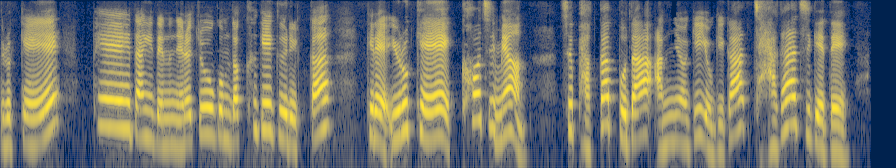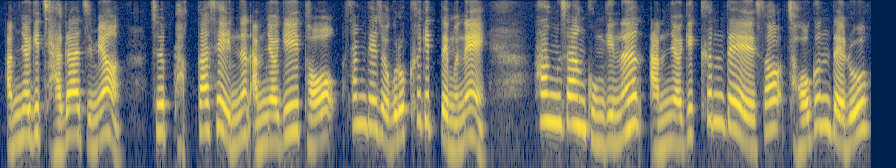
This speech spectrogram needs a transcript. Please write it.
이렇게 폐에 해당이 되는 얘를 조금 더 크게 그릴까? 그래, 이렇게 커지면 즉 바깥보다 압력이 여기가 작아지게 돼. 압력이 작아지면 즉 바깥에 있는 압력이 더 상대적으로 크기 때문에 항상 공기는 압력이 큰 데에서 적은 데로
